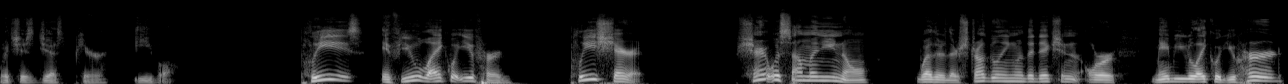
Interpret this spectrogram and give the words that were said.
which is just pure evil. Please, if you like what you've heard, please share it. Share it with someone you know, whether they're struggling with addiction or maybe you like what you heard,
